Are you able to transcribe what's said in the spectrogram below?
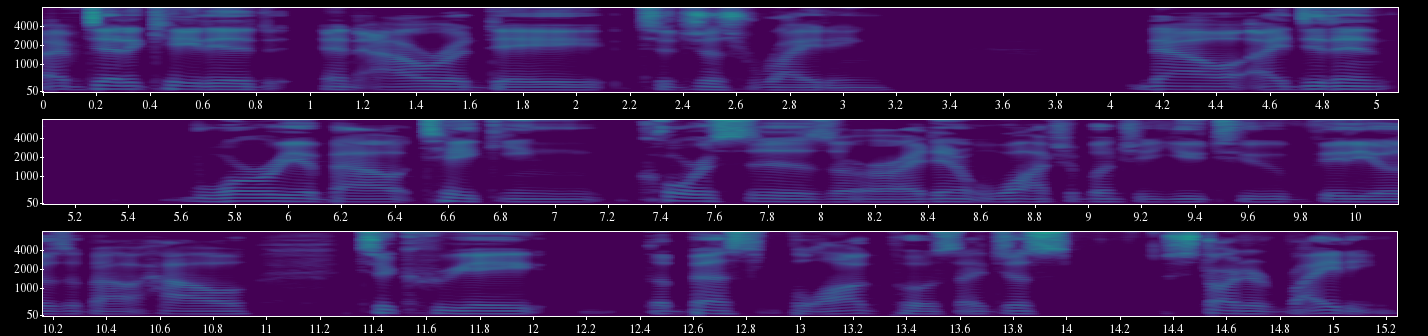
I've dedicated an hour a day to just writing. Now, I didn't worry about taking courses or I didn't watch a bunch of YouTube videos about how to create the best blog posts. I just started writing.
